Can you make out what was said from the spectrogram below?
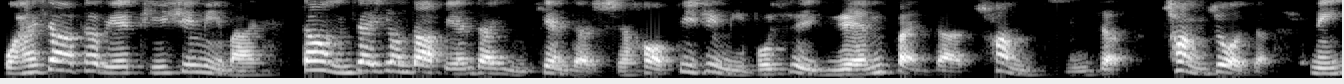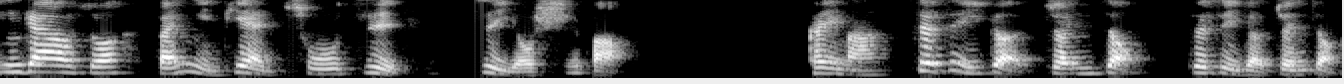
我还是要特别提醒你们，当我们在用到别人的影片的时候，毕竟你不是原本的创始者、创作者，你应该要说本影片出自自由时报，可以吗？这是一个尊重，这是一个尊重。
